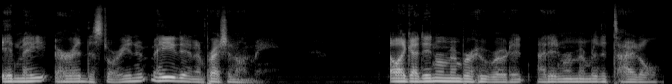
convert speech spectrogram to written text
it made, I read the story and it made an impression on me like I didn't remember who wrote it. I didn't remember the title,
